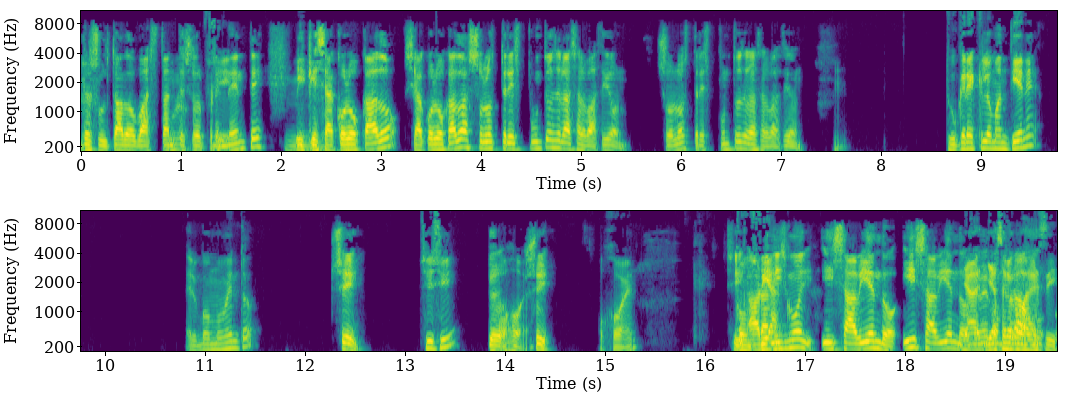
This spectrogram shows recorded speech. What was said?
resultado bastante sorprendente, y que se ha colocado, se ha colocado a solo tres puntos de la salvación. Solo tres puntos de la salvación. ¿Tú crees que lo mantiene? ¿El buen momento? Sí. Sí, sí. Ojo, eh. Sí. Ojo, eh ahora mismo y sabiendo, y sabiendo que me he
